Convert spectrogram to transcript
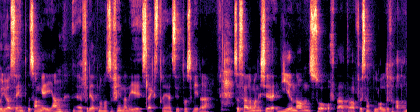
og gjør seg interessante igjen, eh, fordi at man også finner de i slektstreet sitt osv. Så, videre. så selv om man ikke gir navn så ofte etter f.eks. oldeforeldre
